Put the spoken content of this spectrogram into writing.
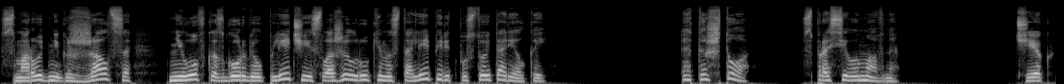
Смородник сжался неловко сгорбил плечи и сложил руки на столе перед пустой тарелкой. «Это что?» — спросила Мавна. «Чек».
